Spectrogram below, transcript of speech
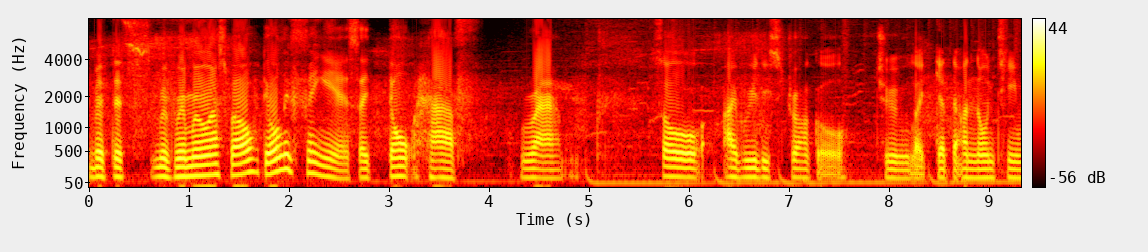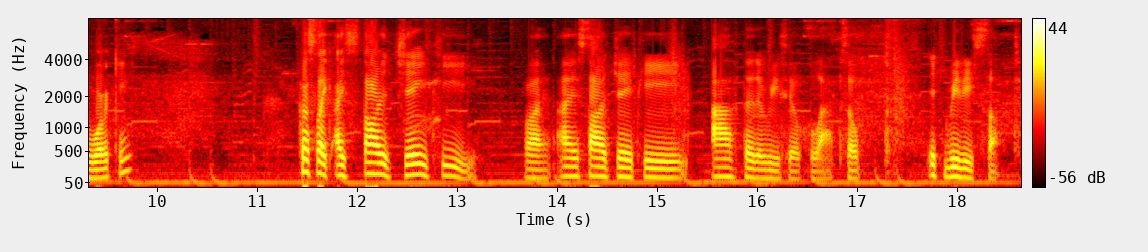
with this with Rimuru as well. The only thing is I don't have RAM, so I really struggle to like get the unknown team working. Cause like I started JP, right? I started JP after the resale collapse, so it really sucked.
